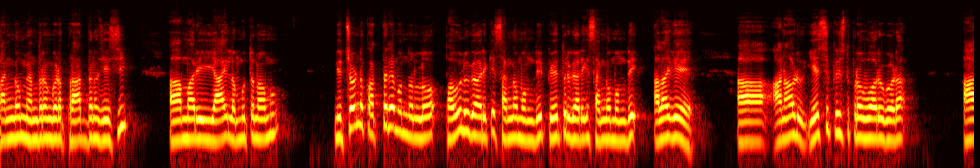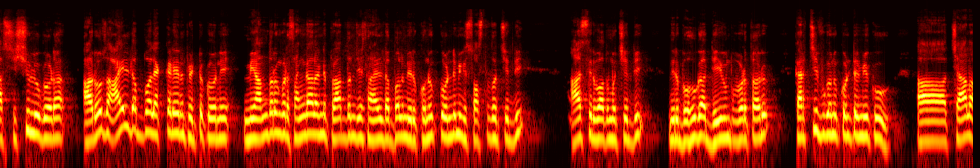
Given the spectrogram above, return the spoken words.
సంఘం మీ అందరం కూడా ప్రార్థన చేసి మరి ఈ ఆయిల్ అమ్ముతున్నాము. మీరు చూడండి కొత్త నిబంధనలో పౌలు గారికి సంఘం ఉంది పేతురు గారికి సంఘం ఉంది. అలాగే ఆనాడు యేసుక్రీస్తు ప్రభువారు కూడా ఆ శిష్యులు కూడా ఆ రోజు ఆయిల్ డబ్బాలు ఎక్కడైనా పెట్టుకొని మీ అందరం కూడా సంఘాలన్నీ ప్రార్థన చేసిన ఆయిల్ డబ్బాలు మీరు కొనుక్కోండి మీకు స్వస్థత వచ్చింది ఆశీర్వాదం వచ్చింది మీరు బహుగా దీవింపబడతారు. ఖర్చీఫ్ కొనుక్కుంటే మీకు చాలా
